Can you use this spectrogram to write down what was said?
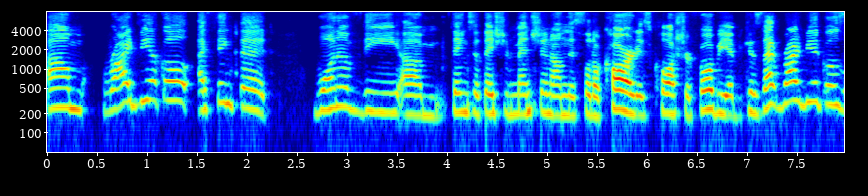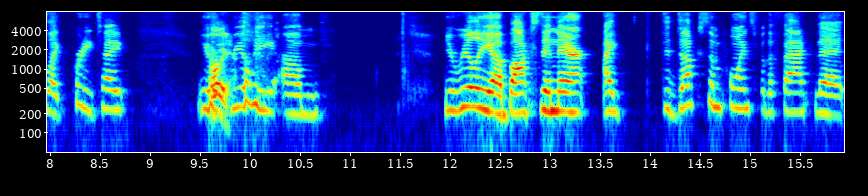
Um, ride vehicle, I think that one of the um, things that they should mention on this little card is claustrophobia because that ride vehicle is like pretty tight. You're Oh, yeah. really um, you're really uh, boxed in there. I deduct some points for the fact that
